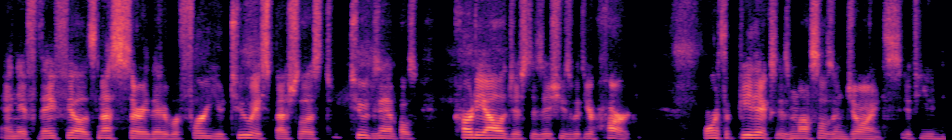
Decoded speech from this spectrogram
And if they feel it's necessary, they refer you to a specialist. Two examples cardiologist is issues with your heart. Orthopedics is muscles and joints. If you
